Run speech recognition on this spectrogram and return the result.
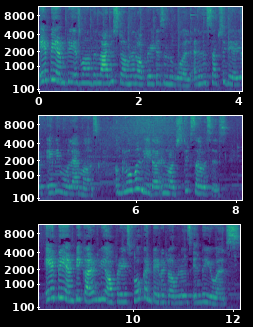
APMT is one of the largest terminal operators in the world and is a subsidiary of AP Moller Maersk, a global leader in logistics services. APMT currently operates four container terminals in the US.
